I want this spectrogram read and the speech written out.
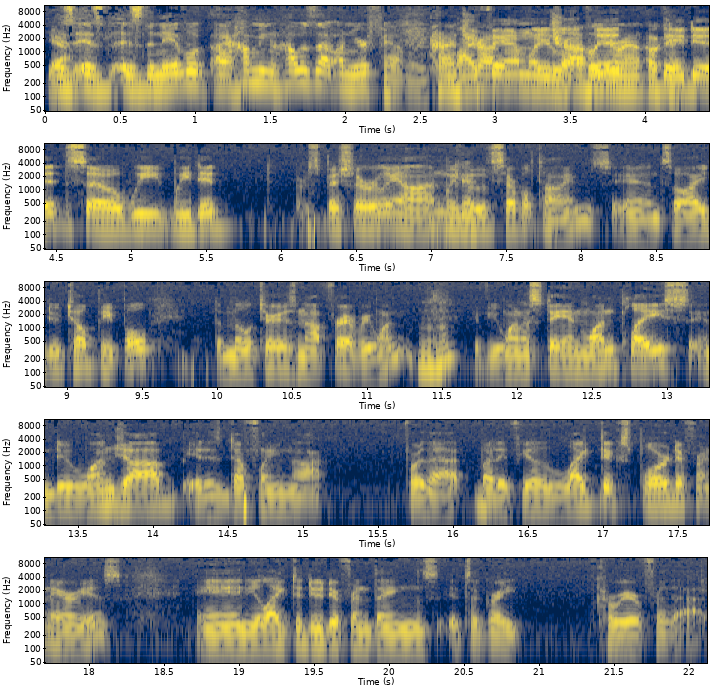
Yeah. Is, is is the naval? I mean, how was that on your family? Kind My tra- family loved traveling it. around. Okay. They did. So we, we did, especially early on, we Okay. moved several times. And so I do tell people the military is not for everyone. Mm-hmm. If you want to stay in one place and do one job, it is definitely not for that. But if you like to explore different areas and you like to do different things, it's a great career for that.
